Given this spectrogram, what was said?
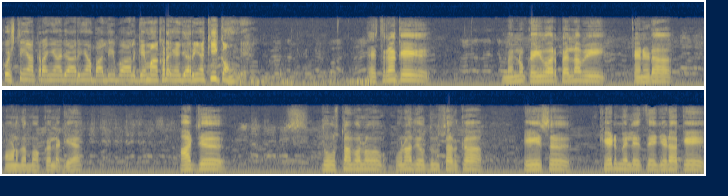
ਕੁਸ਼ਤੀਆਂ ਕਰਾਈਆਂ ਜਾ ਰਹੀਆਂ ਵਾਲੀਬਾਲ ਗੇਮਾਂ ਖੜਾਈਆਂ ਜਾ ਰਹੀਆਂ ਕੀ ਕਹੋਗੇ? ਇਸ ਤਰ੍ਹਾਂ ਕਿ ਮੈਨੂੰ ਕਈ ਵਾਰ ਪਹਿਲਾਂ ਵੀ ਕੈਨੇਡਾ ਆਉਣ ਦਾ ਮੌਕਾ ਲੱਗਿਆ। ਅੱਜ ਦੋਸਤਾਂ ਵੱਲੋਂ ਉਹਨਾਂ ਦੇ ਉਦਮ ਸਦਕਾ ਇਸ ਖੇਡ ਮੇਲੇ ਤੇ ਜਿਹੜਾ ਕਿ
